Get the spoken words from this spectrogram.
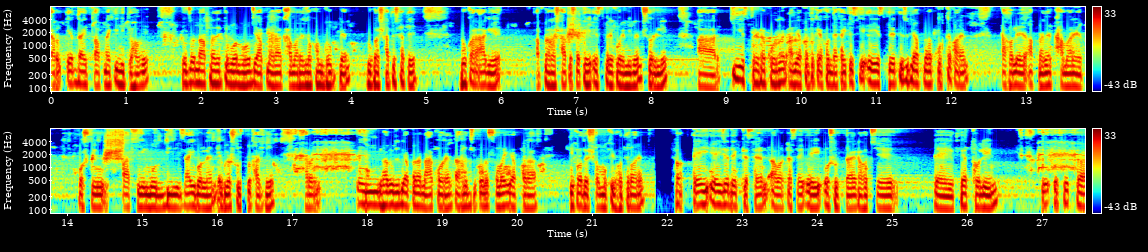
কারণ এর দায়িত্ব আপনাকে নিতে হবে। জন্য আপনাদেরকে বলব যে আপনারা খামারে যখন ঢুকবেন, ঢুকার সাথে সাথে, ঢুকার আগে আপনারা সাথে সাথে স্প্রে করে নেবেন শরীরে। আর কি স্প্রেটা করবেন, আমি আপনাদেরকে এখন দেখাইতেছি। এই স্প্রেতে যদি আপনারা করতে পারেন, তাহলে আপনাদের খামারের পশু, পাখি, মুরগি, যাই বলেন, এগুলো সুস্থ থাকবে। কারণ এইভাবে যদি আপনারা না করেন, তাহলে যে কোনো সময়ই আপনারা বিপদের সম্মুখীন হতে পারেন। এই এই যে দেখতেছেন, আমার কাছে এই ওষুধটা, এটা হচ্ছে পেথলিন এই ওষুধটা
